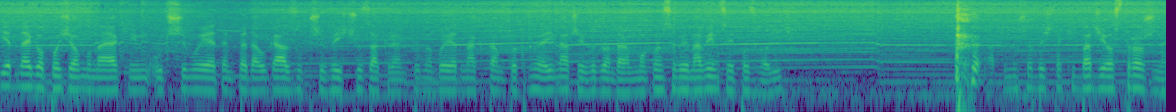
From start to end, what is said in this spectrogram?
jednego poziomu, na jakim utrzymuję ten pedał gazu przy wyjściu z zakrętu, no bo jednak tam to trochę inaczej wygląda, mogłem sobie na więcej pozwolić. A tu muszę być taki bardziej ostrożny.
